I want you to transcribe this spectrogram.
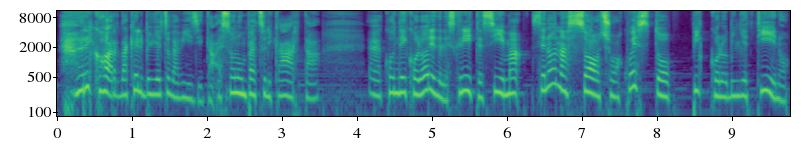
Ricorda che il biglietto da visita è solo un pezzo di carta eh, con dei colori e delle scritte, sì, ma se non associo a questo piccolo bigliettino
